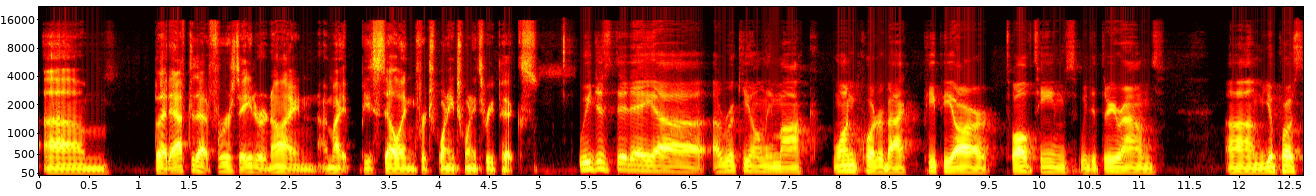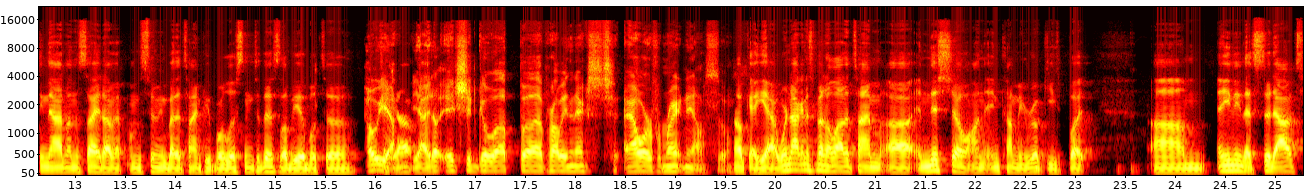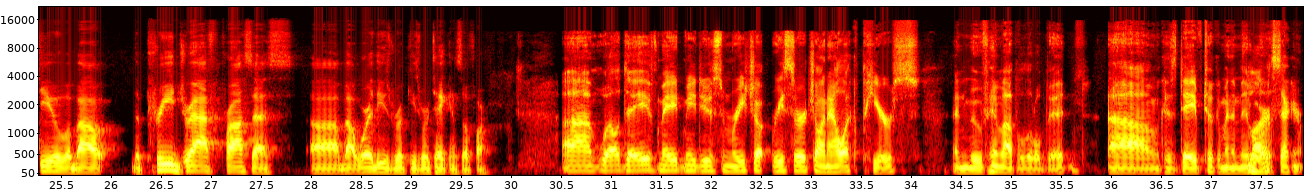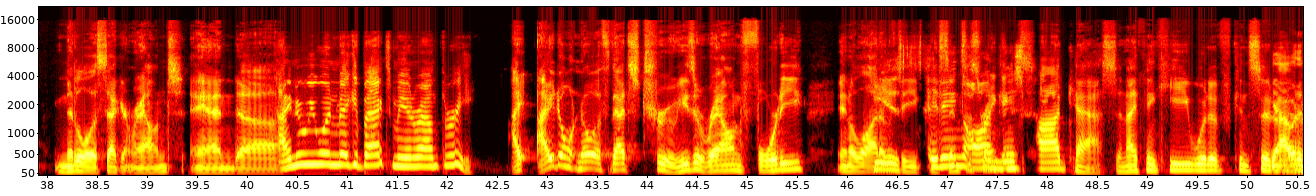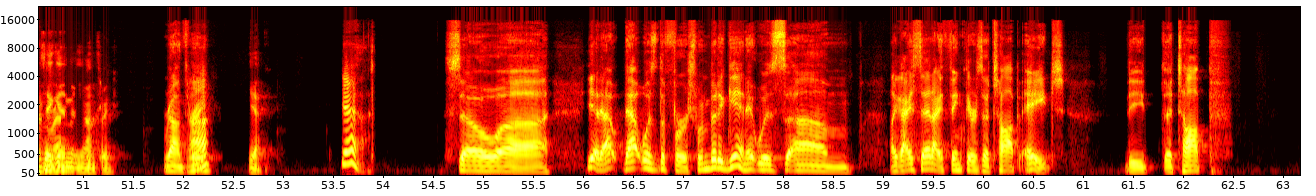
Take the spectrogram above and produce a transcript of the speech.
Um, but after that first eight or nine, I might be selling for 2023 picks. We just did a uh, a rookie only mock one quarterback, PPR, 12 teams. We did three rounds. Um, you're posting that on the site. I'm, assuming by the time people are listening to this, they'll be able to. Oh yeah, it yeah. It should go up uh, probably in the next hour from right now. So okay, yeah, we're not going to spend a lot of time uh, in this show on the incoming rookies, but um, anything that stood out to you about the pre-draft process uh, about where these rookies were taken so far? Um, well, Dave made me do some research on Alec Pierce and move him up a little bit um because Dave took him in the middle Mark. of the second middle of the second round and uh I knew he wouldn't make it back to me in round 3. I I don't know if that's true. He's around 40 in a lot he of the sitting on rankings. this podcast and I think he would have considered Yeah, I would have taken him in round 3. Round 3? Huh? Yeah. Yeah. So uh yeah, that that was the first one, but again, it was um like I said I think there's a top 8. The the top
